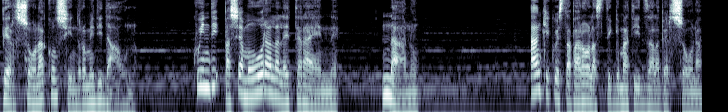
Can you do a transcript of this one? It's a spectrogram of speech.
persona con sindrome di Down. Quindi passiamo ora alla lettera N, nano. Anche questa parola stigmatizza la persona,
